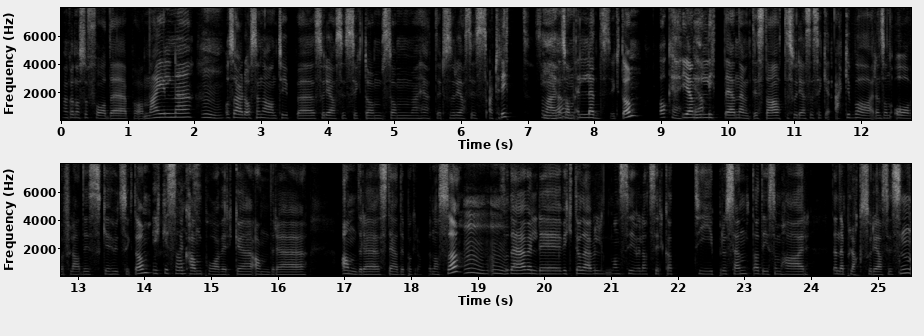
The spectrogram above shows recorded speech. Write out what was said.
Man kan også få det på neglene. Mm. Og så er det også en annen type psoriasissykdom som heter psoriasis artritt, som er Ja. en sånn leddsykdom. Ok. Igjen ja. litt det jeg nevnte i stad, at psoriasis er ikke bare en sånn overfladisk hudsykdom. Det kan påvirke andre, andre steder på kroppen også. mm, mm. Så det er veldig viktig, og det er vel, man sier vel at ca. 10% av de som har denne plakksoriasisen,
